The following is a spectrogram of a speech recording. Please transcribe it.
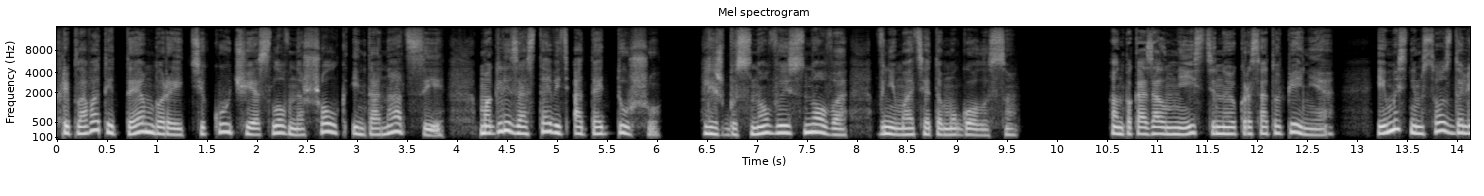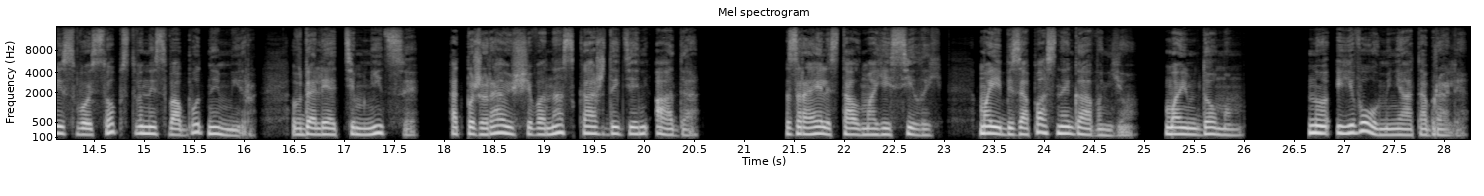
Хрипловатый тембр и текучие, словно шелк интонации, могли заставить отдать душу, лишь бы снова и снова внимать этому голосу. Он показал мне истинную красоту пения, и мы с ним создали свой собственный свободный мир, вдали от темницы, от пожирающего нас каждый день ада. Израиль стал моей силой, моей безопасной гаванью, моим домом. Но и его у меня отобрали.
